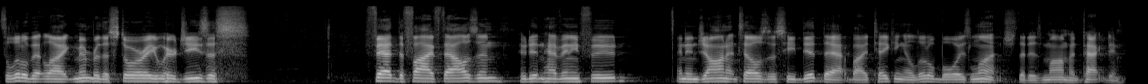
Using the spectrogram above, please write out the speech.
It's a little bit like remember the story where Jesus fed the 5,000 who didn't have any food? And in John, it tells us he did that by taking a little boy's lunch that his mom had packed him.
